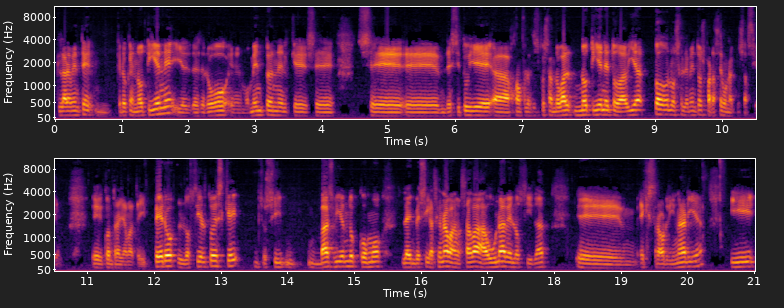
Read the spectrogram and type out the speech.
claramente creo que no tiene y desde luego en el momento en el que se, se eh, destituye a Juan Francisco Sandoval no tiene todavía todos los elementos para hacer una acusación eh, contra Yamatei. Pero lo cierto es que yo sí vas viendo cómo la investigación avanzaba a una velocidad eh, extraordinaria y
